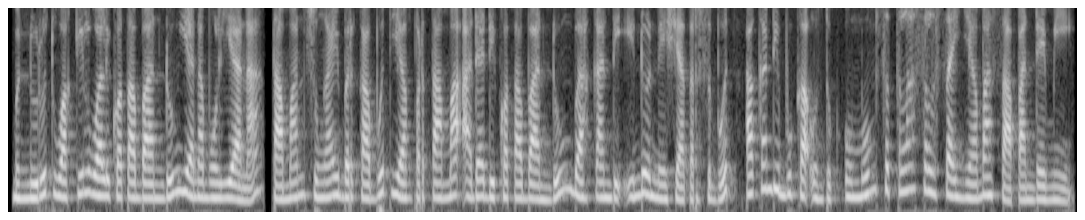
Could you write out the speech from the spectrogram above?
Menurut Wakil Wali Kota Bandung Yana Mulyana, Taman Sungai Berkabut yang pertama ada di Kota Bandung bahkan di Indonesia tersebut akan dibuka untuk umum setelah selesainya masa pandemi.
